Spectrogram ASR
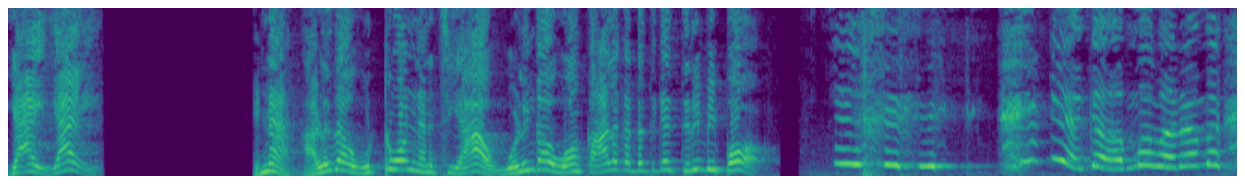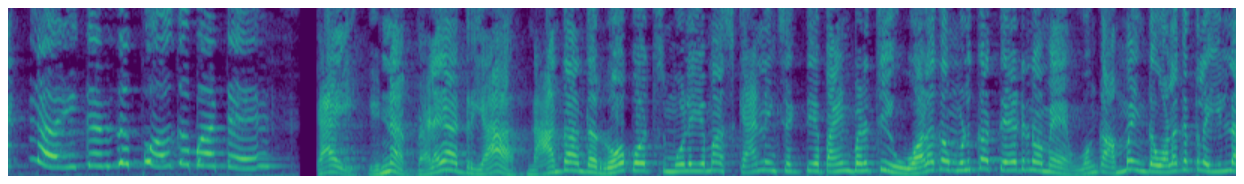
யாய் யாய் என்ன அழுதா விட்டுருவோன்னு நினைச்சியா? ஒழுங்கா உன் காலகட்டத்துக்கே திரும்பி போ. எங்க அம்மா வராம நான் இங்க இருந்து போக மாட்டேன். யாய் என்ன விளையாடுறியா? நான் தான் அந்த ரோபோட்ஸ் மூலியமா ஸ்கேனிங் சக்தியை பயன்படுத்தி உலகம் முழுக்க தேடணுமே. உங்க அம்மா இந்த உலகத்துல இல்ல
